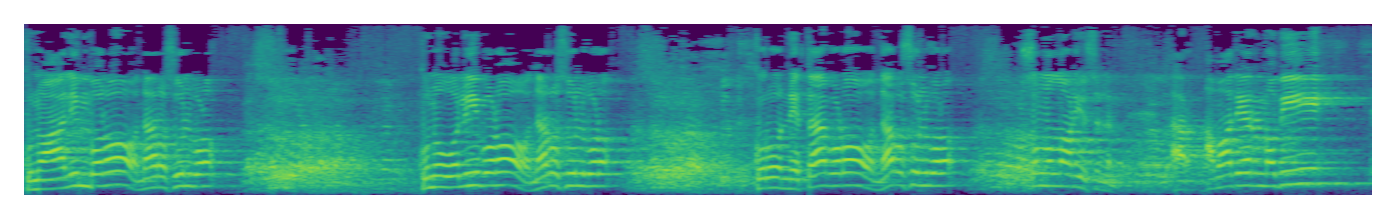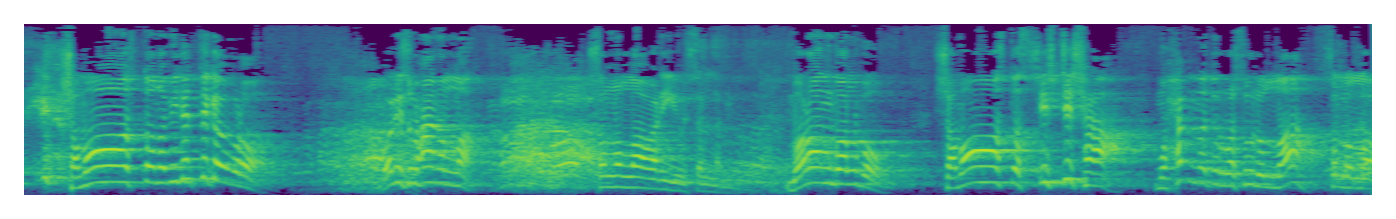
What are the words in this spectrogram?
কোন আলিম বড়, না রসুল বড়? কোন অলি বড়, না রসুল বড়? কোন নেতা বড়, না রসুল বড়? সাল্লাম আর আমাদের নবী সমস্ত নবীদের থেকেও বড়। বলি সুহান আল্লাহ সাল্লাম বরং বলব, সমস্ত সৃষ্টি ছাড়া মুহাম্মদুর রসুল্লাহ সাল্লাহ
